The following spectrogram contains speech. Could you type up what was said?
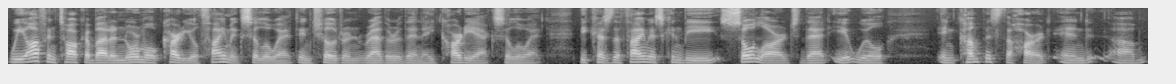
We often talk about a normal cardiothymic silhouette in children rather than a cardiac silhouette because the thymus can be so large that it will encompass the heart and um,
